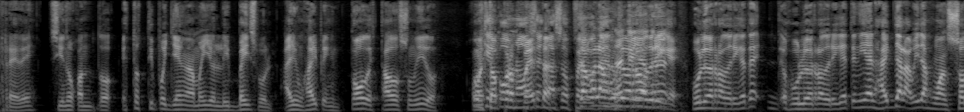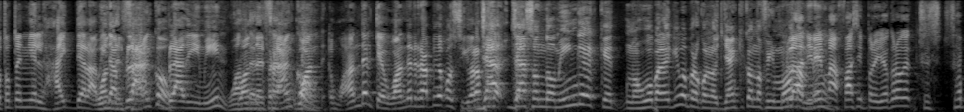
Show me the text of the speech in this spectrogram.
RD, sino cuando estos tipos llegan a Major League Baseball, hay un hype en todo Estados Unidos. Con Porque estos conocen prospectos. Julio Es Rodríguez? Julio Rodríguez, te- Julio Rodríguez tenía el hype de la vida, Juan Soto tenía el hype de la vida, Wander Bla- Franco. Vladimir. Wander Franco. Wander, Wander, que Wander rápido consiguió la Ya, Jason Domínguez, que no jugó para el equipo, pero con los Yankees cuando firmó la también. tiene más fácil, pero yo creo que, tú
